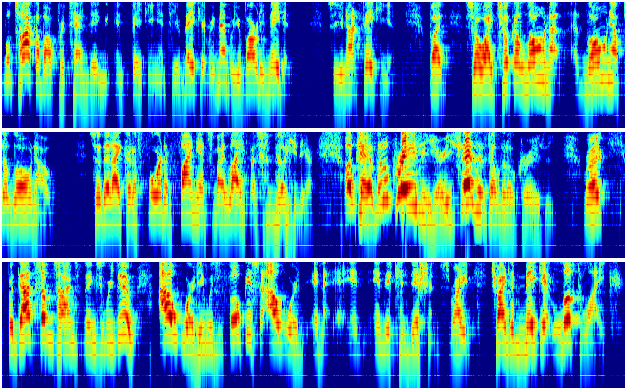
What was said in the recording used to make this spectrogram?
We'll talk about pretending and faking it till you make it. Remember, you've already made it, so you're not faking it. But so I took a loan, loan after loan out so that I could afford and finance my life as a millionaire. Okay, a little crazy here. He says it's a little crazy, right? But that's sometimes things we do. Outward, he was focused outward in, in, in the conditions, right? Trying to make it look like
